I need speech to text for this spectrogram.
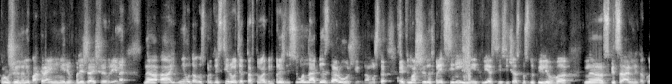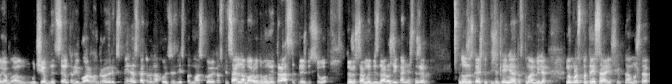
пружинами, по крайней мере, в ближайшее время. Э, а мне удалось протестировать этот автомобиль прежде всего на бездорожье, потому что эти машины в предсерийные их версии сейчас поступили в э, специальный такой учебный центр Jaguar Land Rover Experience, который находится здесь в Подмосковье. Там специально оборудованные трассы, прежде всего, то же самое бездорожье. И, конечно же, должен сказать, что впечатление от автомобиля, ну, просто потрясающее, потому что,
